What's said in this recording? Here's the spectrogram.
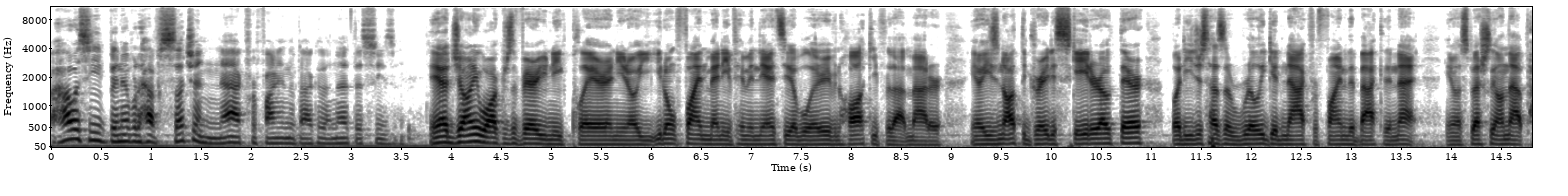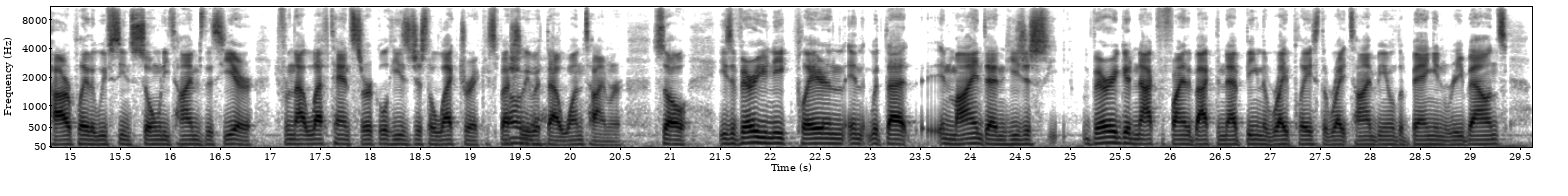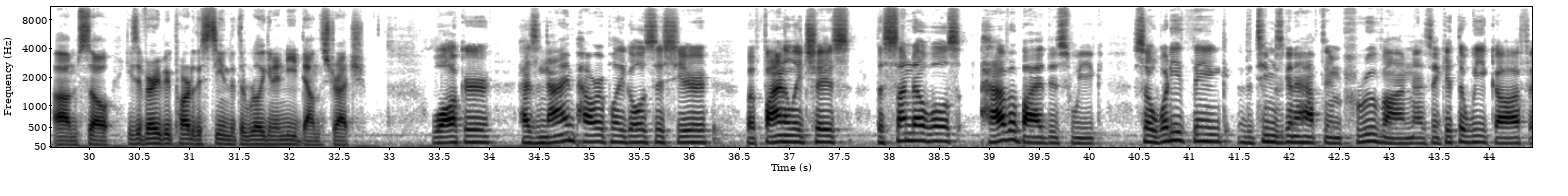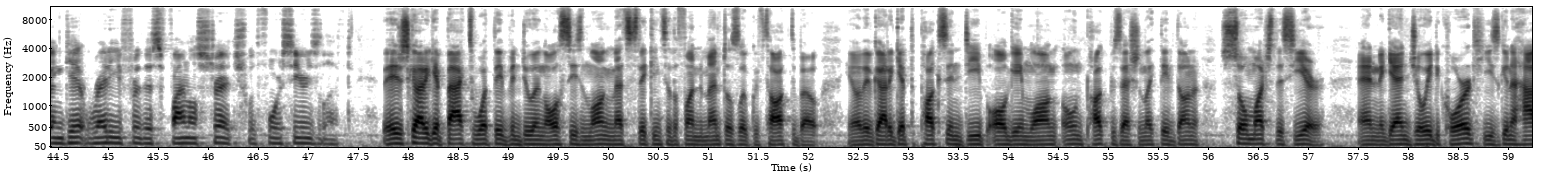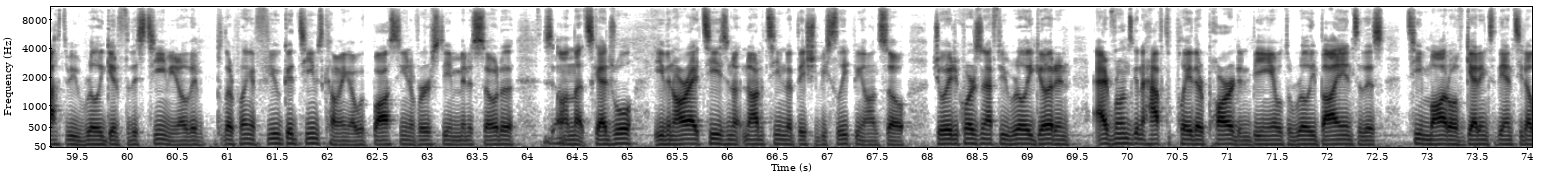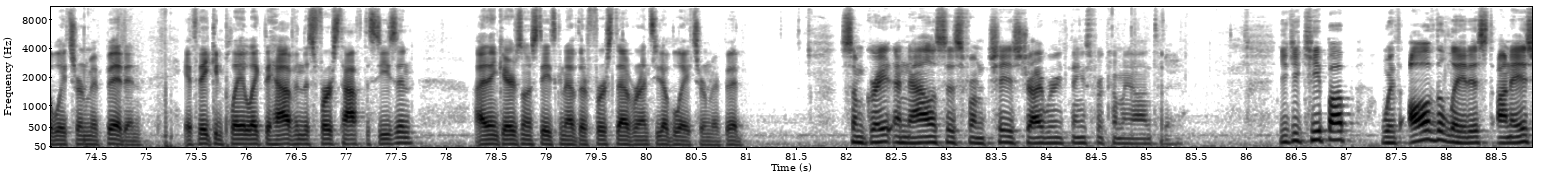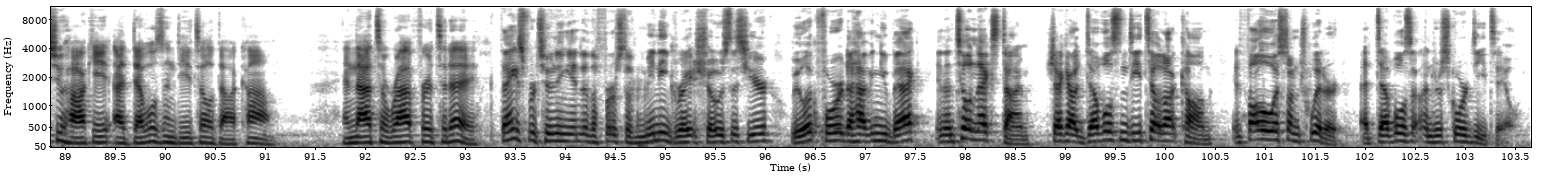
how has he been able to have such a knack for finding the back of the net this season? Yeah, Johnny Walker's a very unique player, and you know you don't find many of him in the NCAA or even hockey for that matter. You know he's not the greatest skater out there, but he just has a really good knack for finding the back of the net. You know, especially on that power play that we've seen so many times this year. From that left-hand circle, he's just electric, especially oh, yeah. with that one-timer. So he's a very unique player in, in, with that in mind, and he's just very good knack for finding the back of the net, being the right place, the right time, being able to bang in rebounds. Um, so he's a very big part of this team that they're really going to need down the stretch. Walker has nine power play goals this year, but finally, Chase, the Sun Devils have a bye this week. So, what do you think the team is going to have to improve on as they get the week off and get ready for this final stretch with four series left? They just got to get back to what they've been doing all season long, and that's sticking to the fundamentals like we've talked about. You know, they've got to get the pucks in deep all game long, own puck possession like they've done so much this year. And again, Joey Daccord, he's going to have to be really good for this team. You know, they are playing a few good teams coming up with Boston University and Minnesota on that schedule. Even RIT is not, not, a team that they should be sleeping on. So Joey Daccord is going to have to be really good, and everyone's going to have to play their part in being able to really buy into this team model of getting to the NCAA tournament bid. And if they can play like they have in this first half of the season, I think Arizona State's going to have their first ever NCAA tournament bid. Some great analysis from Chase Dryberg. Thanks for coming on today. You can keep up with all of the latest on ASU hockey at devilsindetail.com. And that's a wrap for today. Thanks for tuning in to the first of many great shows this year. We look forward to having you back. And until next time, check out devilsindetail.com and follow us on Twitter at devils underscore detail.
